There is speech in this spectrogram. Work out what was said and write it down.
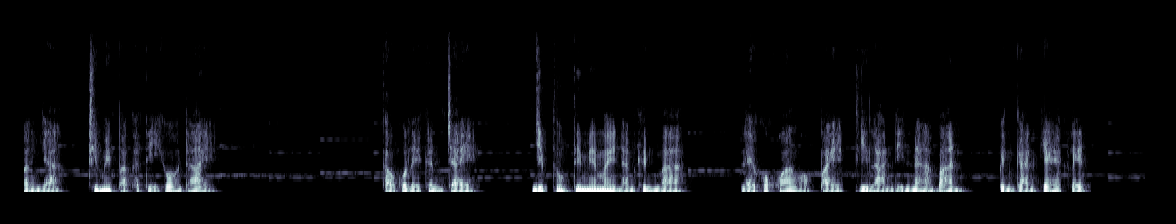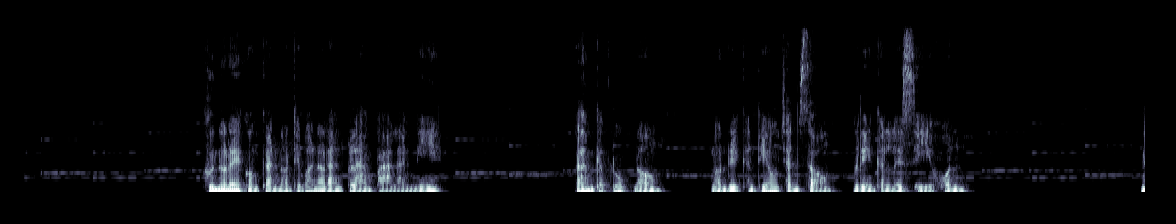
บางอย่างที่ไม่ปกติก็ได้ เขาก็เลยกันใจ หยิบทูบที่ไม่ไหม้นั้นขึ้นมา แล้วก็คว้างออกไปที่ลานดินหน้าบ้าน เป็นการแก้เคล็ด คืนแรกของการนอนที่บ้านร้างกลางป่าหลังนี้อามกับลูกน้อง นอนด้วยกันที่ห้องชั้นสองเรียงกันเลยสี่คน ใน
